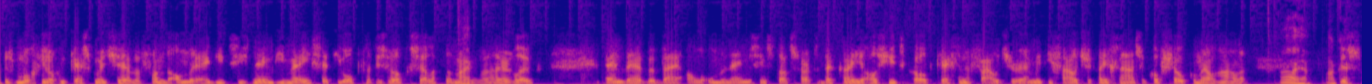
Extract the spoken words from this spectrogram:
Dus mocht je nog een kerstmutsje hebben van de andere edities... neem die mee, zet die op. Dat is wel gezellig, dat maakt het wel heel erg leuk. En we hebben bij alle ondernemers in Stadshart... daar kan je, als je iets koopt, krijg je een voucher. En met die voucher kan je gratis een kop chocomel halen. Oh ja. Dus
